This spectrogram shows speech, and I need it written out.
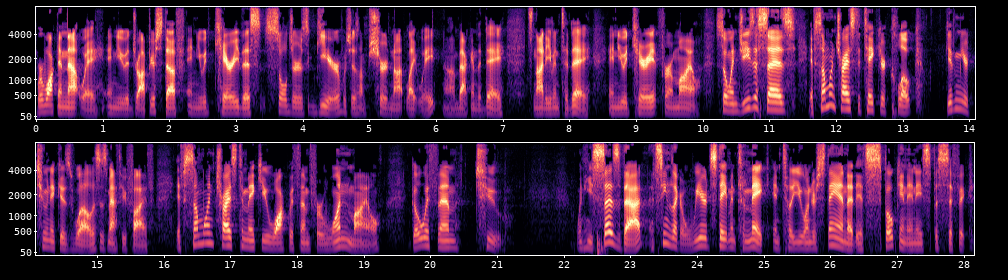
we're walking that way. And you would drop your stuff and you would carry this soldier's gear, which is, I'm sure, not lightweight uh, back in the day. It's not even today. And you would carry it for a mile. So, when Jesus says, If someone tries to take your cloak, Give him your tunic as well. This is Matthew 5. If someone tries to make you walk with them for one mile, go with them two. When he says that, it seems like a weird statement to make until you understand that it's spoken in a specific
